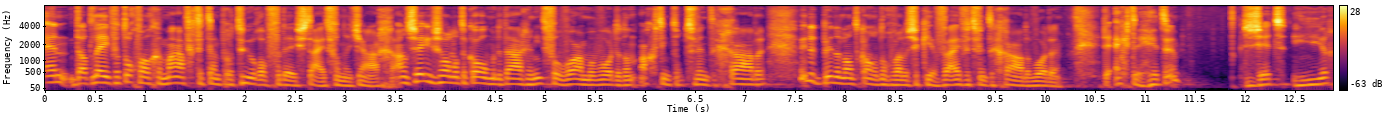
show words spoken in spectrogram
En dat levert toch wel gematigde temperatuur op voor deze tijd van het jaar. Aan zee zal het de komende dagen niet veel warmer worden dan 18 tot 20 graden. In het binnenland kan het nog wel eens een keer 25 graden worden. De echte hitte, zit hier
